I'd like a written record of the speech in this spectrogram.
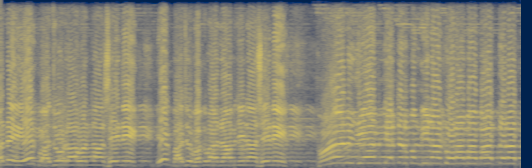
અને એક બાજુ રાવણના સૈનિક, એક બાજુ ભગવાન રામજીના સૈનિક. પણ જેમ તેતરપંખીના ટોળામાં બાદ તરફ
